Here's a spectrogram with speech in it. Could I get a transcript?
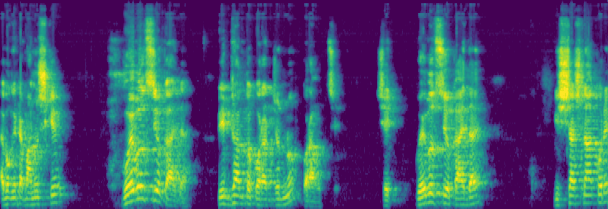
এবং এটা মানুষকে গোয়েবলসীয় কায়দা বিভ্রান্ত করার জন্য করা হচ্ছে। সে গোয়েবলসীয় কায়দায় বিশ্বাস না করে,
